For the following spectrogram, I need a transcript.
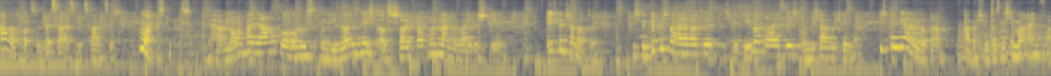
aber trotzdem besser als mit 20. Meistens. Wir haben noch ein paar Jahre vor uns und die sollen nicht aus Scheuklappen und Langeweile bestehen. Ich bin Charlotte. Ich bin glücklich verheiratet, ich bin über 30 und ich habe Kinder. Ich bin gerne Mutter, aber ich finde das nicht immer einfach.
